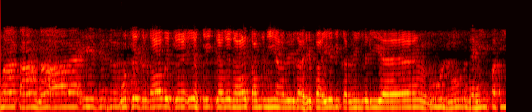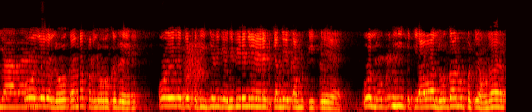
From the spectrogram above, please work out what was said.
ਉਹਾ ਕਾਮ ਨਾ ਆਵੇ ਇਹ ਵਿਦ ਉੱਥੇ ਦਰਗਾਹ ਵਿੱਚ ਇਸ ਤਰੀਕਿਆਂ ਦੇ ਨਾਲ ਕੰਮ ਨਹੀਂ ਆਵੇਗਾ। ਇਹ ਭਾਈ ਇਹਦੀ ਕਰਨੀ ਜਿਹੜੀ ਹੈ ਉਹ ਲੋਗ ਨਹੀਂ ਪਤੀ ਆਵੇ। ਉਹ ਜਿਹੜੇ ਲੋਕ ਆ ਨਾ ਪਰਲੋਕ ਦੇ ਉਹ ਇਹਦੇ ਤੇ ਪਤੀਜਣਗੇ ਨਹੀਂ ਵੀ ਇਹਨੇ ਚੰਗੇ ਕੰਮ ਕੀਤੇ ਐ। ਉਹ ਲੋਕ ਨਹੀਂ ਪਤਿਆਵਾ ਲੋਕਾਂ ਨੂੰ ਪਤਿਆਉਂਦਾ।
